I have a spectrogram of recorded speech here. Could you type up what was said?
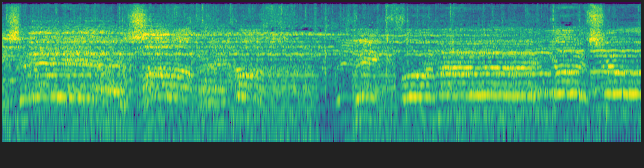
is weer zaterdag, dik voor show.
